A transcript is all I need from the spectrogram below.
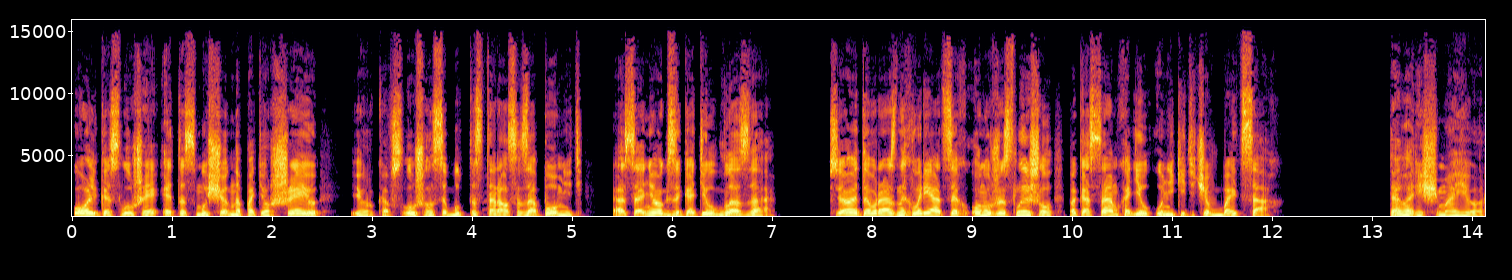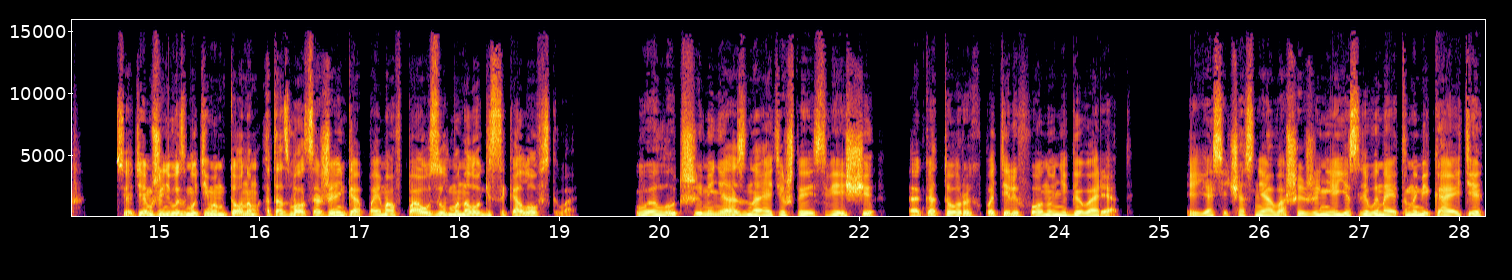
Олька, слушая это, смущенно потер шею, Юрка вслушался, будто старался запомнить, а Санек закатил глаза. Все это в разных вариациях он уже слышал, пока сам ходил у Никитича в бойцах. «Товарищ майор», — все тем же невозмутимым тоном отозвался Женька, поймав паузу в монологе Соколовского. «Вы лучше меня знаете, что есть вещи, о которых по телефону не говорят. И я сейчас не о вашей жене, если вы на это намекаете»,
